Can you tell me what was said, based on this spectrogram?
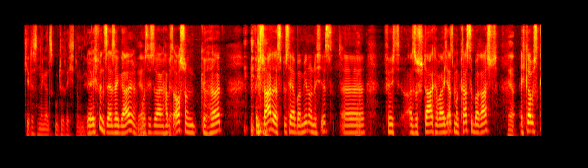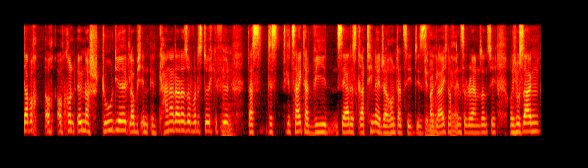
geht es in eine ganz gute Richtung. Ja, ich finde es sehr, sehr geil, ja. muss ich sagen. Habe es auch schon gehört. Ich finde es schade, dass es bisher bei mir noch nicht ist. Äh, ja. Finde ich also stark, da war ich erstmal krass überrascht. Ja. Ich glaube, es gab auch, auch aufgrund irgendeiner Studie, glaube ich, in, in Kanada oder so wurde es durchgeführt, mhm. dass das gezeigt hat, wie sehr das gerade Teenager runterzieht, dieses genau. Vergleichen auf Instagram und sonst wie. Und ich muss sagen,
